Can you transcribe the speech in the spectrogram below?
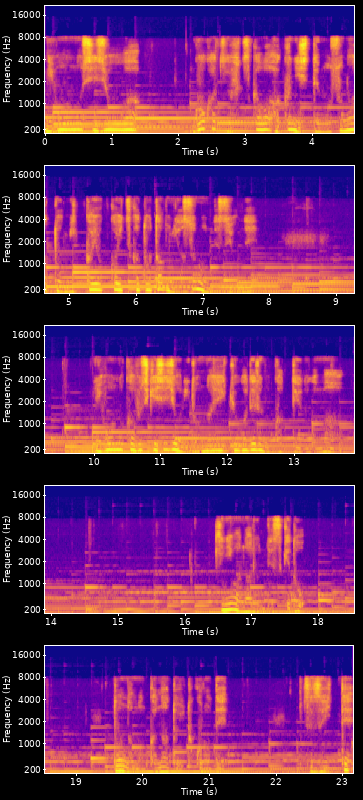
日本の市場は5月2日は開くにしても、その後3日、4日、5日と多分休むんですよね。日本の株式市場にどんな影響が出るのかっていうのがまあ気にはなるんですけど、どんなもんかなというところで、続いて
